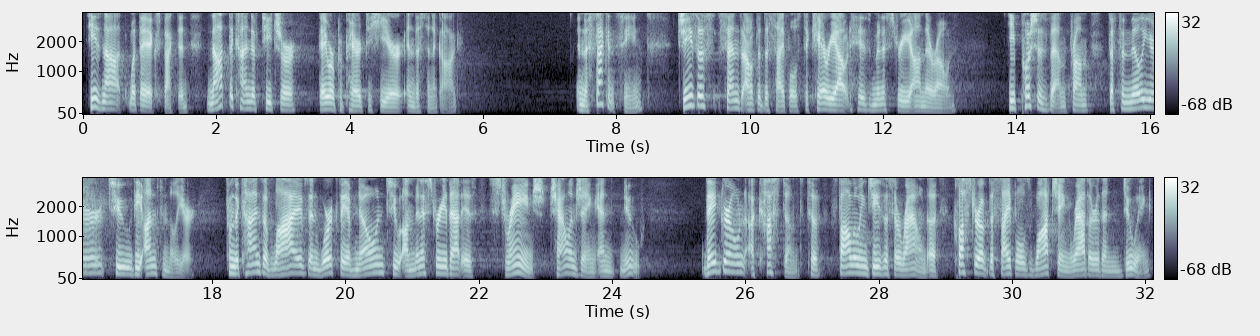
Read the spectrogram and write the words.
He's not what they expected, not the kind of teacher they were prepared to hear in the synagogue. In the second scene, Jesus sends out the disciples to carry out his ministry on their own. He pushes them from the familiar to the unfamiliar, from the kinds of lives and work they have known to a ministry that is strange, challenging, and new. They'd grown accustomed to following Jesus around, a cluster of disciples watching rather than doing.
